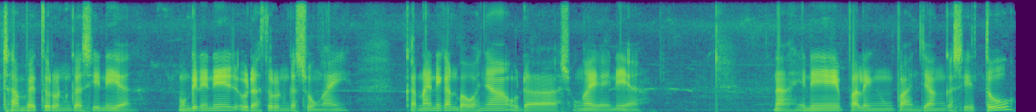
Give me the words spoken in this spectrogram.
sampai turun ke sini ya. Mungkin ini udah turun ke sungai. Karena ini kan bawahnya udah sungai ya ini ya. Nah, ini paling panjang ke situ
